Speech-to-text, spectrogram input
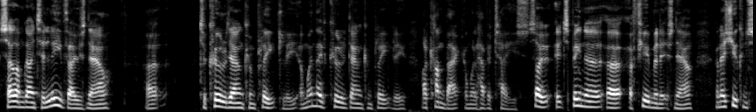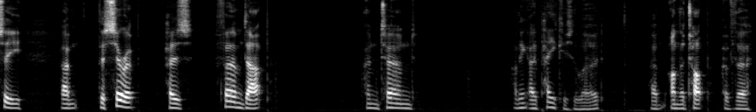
So I'm going to leave those now uh, to cool down completely and when they've cooled down completely I'll come back and we'll have a taste. So it's been a, a, a few minutes now and as you can see um, the syrup has firmed up and turned I think opaque is the word um, on the top of the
